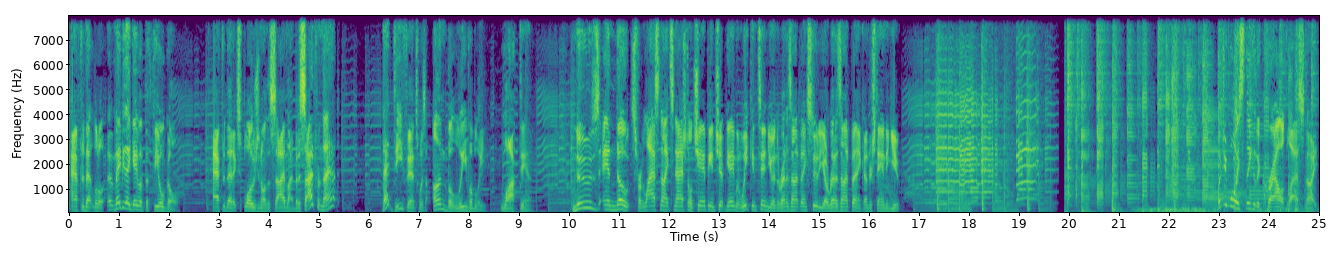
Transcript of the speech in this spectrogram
after that little. uh, Maybe they gave up the field goal after that explosion on the sideline. But aside from that, that defense was unbelievably locked in. News and notes from last night's national championship game when we continue in the Renaissance Bank studio. Renaissance Bank, understanding you. What'd you boys think of the crowd last night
